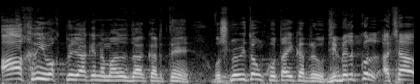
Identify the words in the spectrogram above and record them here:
آخری وقت پہ جا کے نماز ادا کرتے ہیں۔ اس میں بھی تو ہم کوتاہی کر رہے ہوتے ہیں۔ جی بالکل۔ اچھا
